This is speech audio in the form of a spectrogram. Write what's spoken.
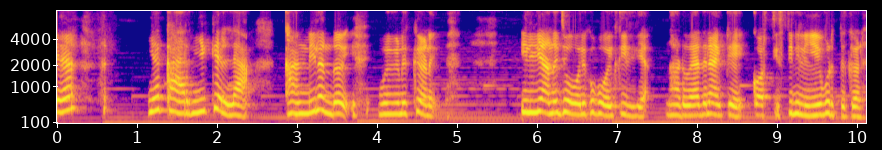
ഏ? ഞാൻ കരഞ്ഞിക്കല്ല കണ്ണിലെന്തോ വീണുക്കാണ്. ഇല്ല അന്ന് ജോലിക്ക് പോയിട്ടില്ല. നടുവേദന ആയിട്ടേ കുറച്ച് ദിവസത്തിന് ലീവ് എടുത്തിക്കാണ്.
